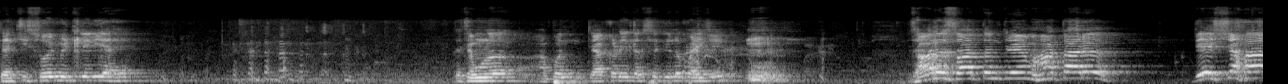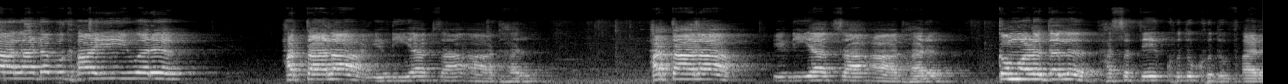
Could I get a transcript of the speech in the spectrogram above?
त्यांची सोय मिटलेली आहे. त्याच्यामुळं आपण त्याकडे लक्ष दिलं पाहिजे. झालं स्वातंत्र्य म्हातार देश हा लाडब घाईवर हाताला इंडियाचा आधार. हाताला इंडियाचा आधार. कमळ दल हसते खुद खुद फार.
